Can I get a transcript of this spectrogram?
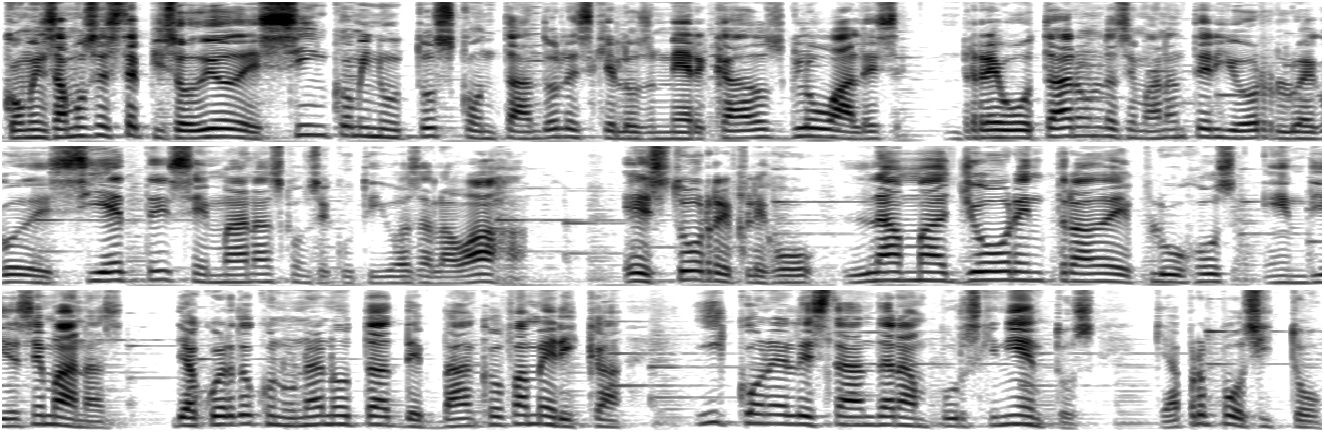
Comenzamos este episodio de 5 minutos contándoles que los mercados globales rebotaron la semana anterior luego de 7 semanas consecutivas a la baja. Esto reflejó la mayor entrada de flujos en 10 semanas, de acuerdo con una nota de Bank of America y con el Standard Poor's 500, que a propósito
